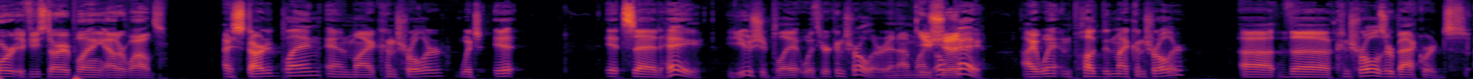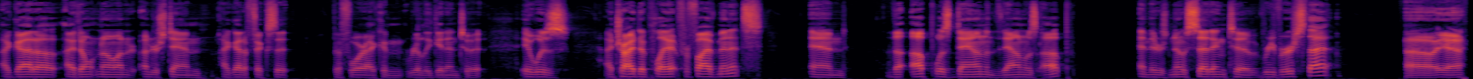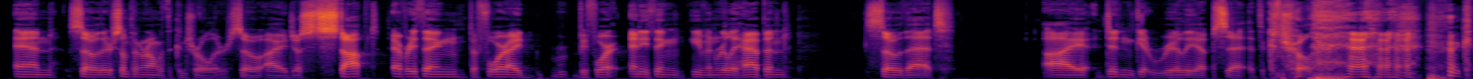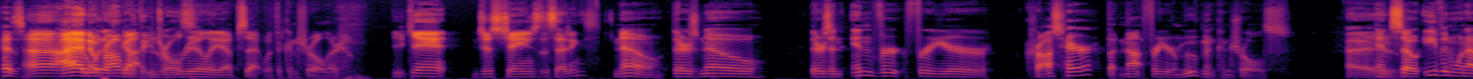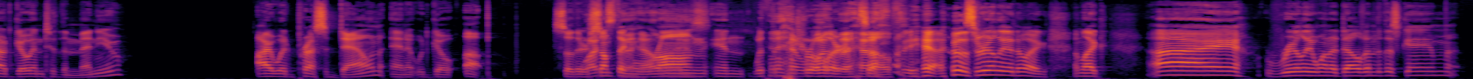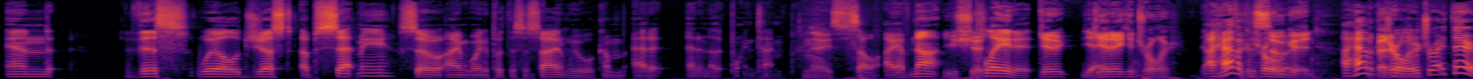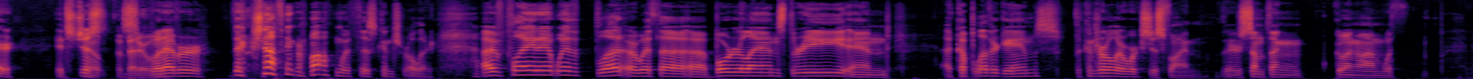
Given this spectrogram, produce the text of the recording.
report if you started playing Outer Wilds? I started playing and my controller, which it it said, "Hey, you should play it with your controller." And I'm like, "Okay." I went and plugged in my controller. Uh, the controls are backwards. I gotta. I don't know. un- Understand. I gotta fix it before I can really get into it. It was. I tried to play it for five minutes, and the up was down and the down was up, and there's no setting to reverse that Oh yeah. and so there's something wrong with the controller. So I just stopped everything before I before anything even really happened, so that I didn't get really upset at the controller because Uh, I had no problem with the controls. Really upset with the controller. you can't just change the settings. No, there's no there's an invert for your crosshair, but not for your movement controls. Oh. And so even when I would go into the menu, I would press down and it would go up. So there's What something the wrong is- in with the controller the itself. Yeah, it was really annoying. I'm like, I really want to delve into this game and this will just upset me, so I'm going to put this aside and we will come at it at another point in time. nice. So I have not You should played it. get a Yeah. get a controller. I have a controller. so good. I have a, A controller. one. It's right there. It's just Nope, a better one. whatever. There's nothing wrong with this controller. I've played it with blood or with uh, uh, Borderlands 3 and a couple other games. The controller works just fine. There's something going on with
